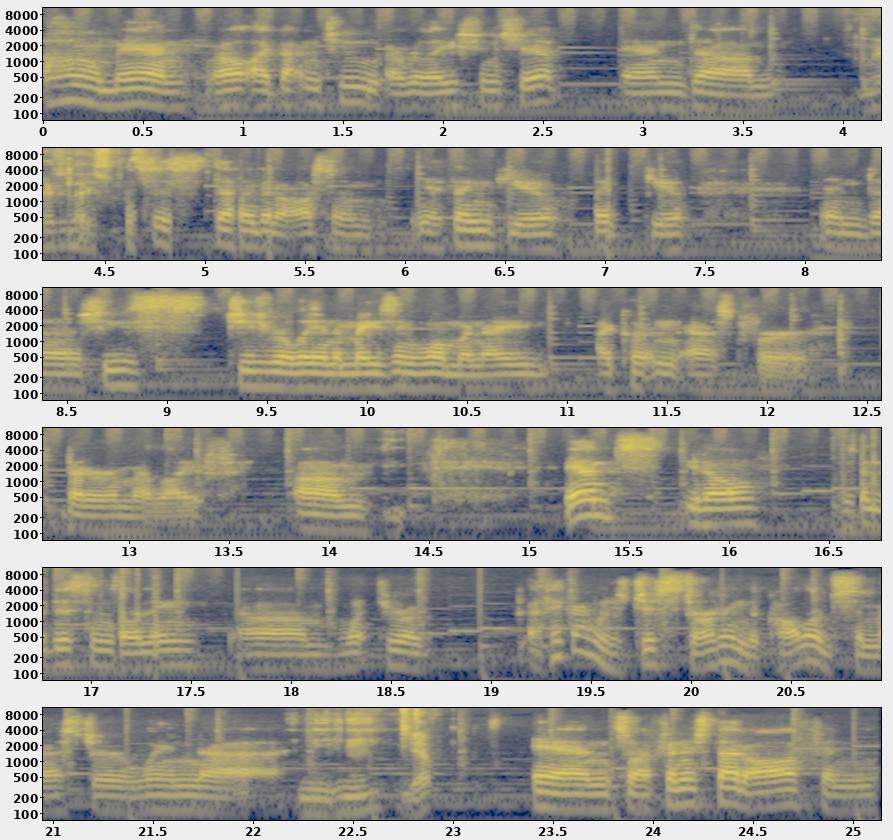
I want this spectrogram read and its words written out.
Oh man, well, I got into a relationship, and um, congratulations. It's just definitely been awesome. Yeah, thank you, thank you. And uh, she's she's really an amazing woman. I I couldn't ask for better in my life. Um, and you know, was in distance learning. Um, went through a, I think I was just starting the college semester when. Uh, mm-hmm. Yep. And so I finished that off, and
